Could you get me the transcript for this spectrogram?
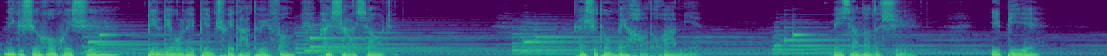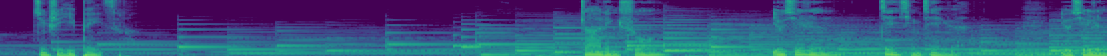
那个时候会是边流泪边捶打对方，还傻笑着，该是多美好的画面。没想到的是，一别，竟是一辈子了。张爱玲说：“有些人渐行渐远，有些人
